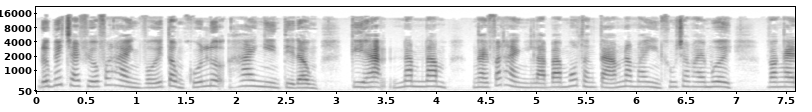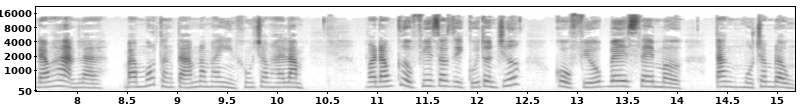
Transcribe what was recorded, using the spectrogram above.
Được biết trái phiếu phát hành với tổng khối lượng 2.000 tỷ đồng, kỳ hạn 5 năm, ngày phát hành là 31 tháng 8 năm 2020 và ngày đáo hạn là 31 tháng 8 năm 2025. Và đóng cửa phiên giao dịch cuối tuần trước, cổ phiếu BCM tăng 100 đồng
